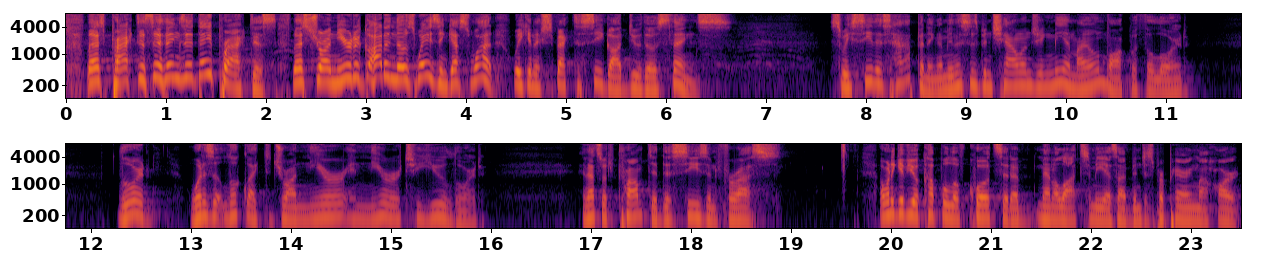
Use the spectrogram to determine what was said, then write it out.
let's practice the things that they practiced. Let's draw near to God in those ways. And guess what? We can expect to see God do those things. So we see this happening. I mean, this has been challenging me in my own walk with the Lord. Lord, what does it look like to draw nearer and nearer to you, Lord? And that's what's prompted this season for us. I want to give you a couple of quotes that have meant a lot to me as I've been just preparing my heart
